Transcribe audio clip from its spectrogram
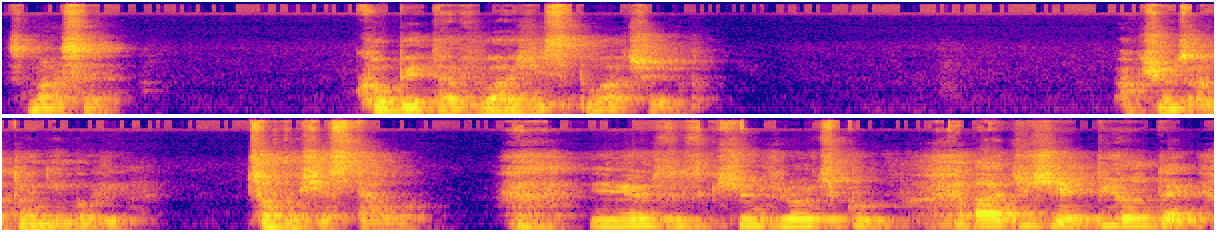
Z masy. Kobieta włazi z płaczem. A ksiądz Antoni mówi, co mu się stało? Jezus księżoczku, a dzisiaj piątek,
